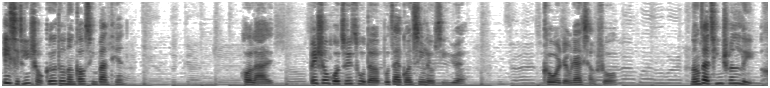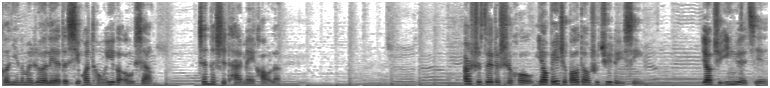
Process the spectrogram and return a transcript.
一起听首歌都能高兴半天。后来，被生活催促的不再关心流行乐。可我仍然想说，能在青春里和你那么热烈的喜欢同一个偶像，真的是太美好了。二十岁的时候要背着包到处去旅行，要去音乐节，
